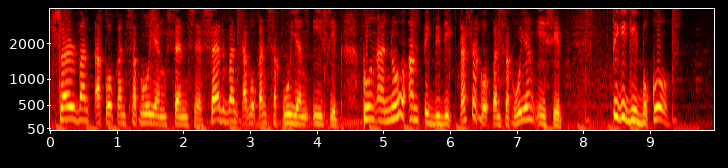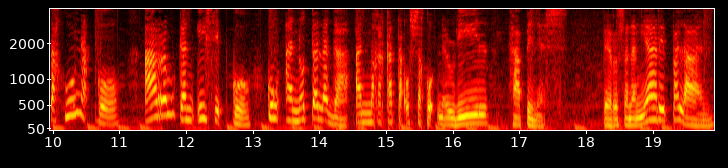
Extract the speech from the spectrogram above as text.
servant ako kan sa kuyang senses, servant ako kan sa kuyang isip. Kung ano ang pigdidikta sa ko kan sa kuyang isip, pigigibo ko. Tahuna ko, aram kan isip ko, kung ano talaga ang makakataos ako na real happiness. Pero sa nangyari palan,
